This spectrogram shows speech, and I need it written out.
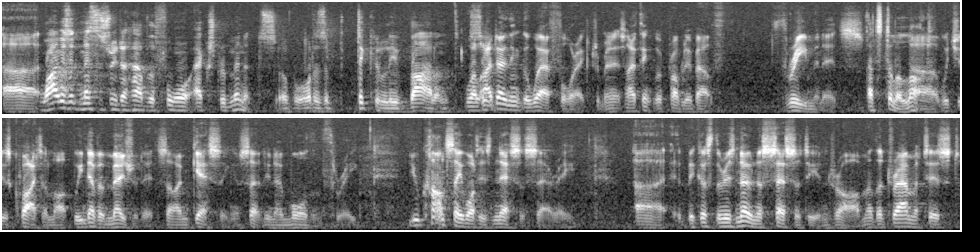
Uh, Why was it necessary to have the four extra minutes of what is a particularly violent Well, scene? I don't think there were four extra minutes. I think we're probably about three minutes. That's still a lot. Uh, which is quite a lot. We never measured it, so I'm guessing. It's certainly no more than three. You can't say what is necessary, uh, because there is no necessity in drama. The dramatist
